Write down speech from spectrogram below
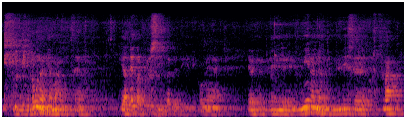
di luna diamante che aveva più sillabe di, di come e, e Mina mi disse ma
